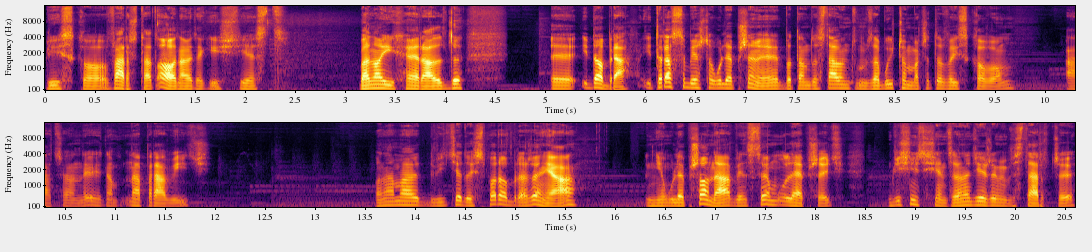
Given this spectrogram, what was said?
blisko warsztat. O, nawet jakiś jest Banoi Herald. E, I dobra, i teraz sobie jeszcze ulepszymy, bo tam dostałem tą zabójczą maczetę wojskową. A, trzeba na- naprawić. Ona ma, widzicie, dość spore obrażenia. Nieulepszona, więc chcę ją ulepszyć. 10 tysięcy, mam nadzieję, że mi wystarczy.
